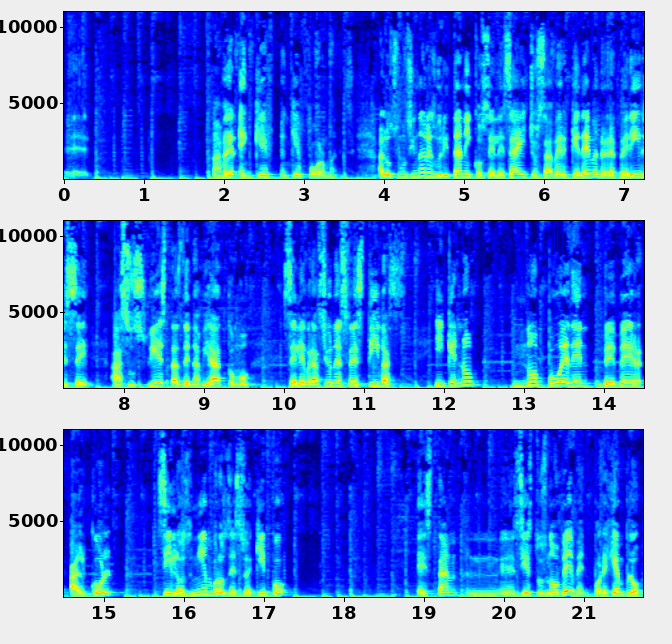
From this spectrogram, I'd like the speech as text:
eh, a ver, ¿en qué, ¿en qué forma? A los funcionarios británicos se les ha hecho saber que deben referirse a sus fiestas de Navidad como celebraciones festivas y que no, no pueden beber alcohol si los miembros de su equipo están, mm, eh, si estos no beben. Por ejemplo,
